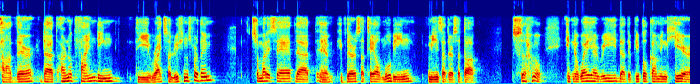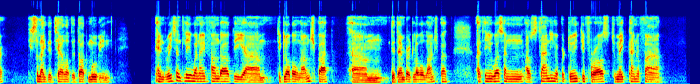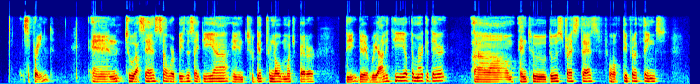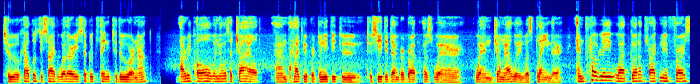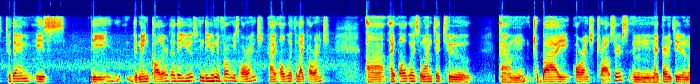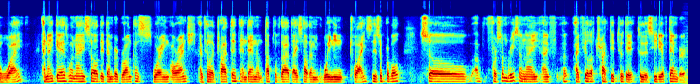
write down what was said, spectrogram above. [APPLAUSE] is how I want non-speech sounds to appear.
uh, there that are not finding the right solutions for them. Somebody said that um, if there's a tail moving, means that there's a dog. [LAUGHS] So, in a way, I read that the people coming here is like the tail of the dog moving. And recently, when I found out the um, the global launchpad, um, the Denver Global Launchpad, I think it was an outstanding opportunity for us to make kind of a sprint and to assess our business idea and to get to know much better the, the reality of the market there um, and to do stress tests of different things to help us decide whether it's a good thing to do or not. I recall when I was a child, um, I had the opportunity to, to see the Denver Broncos where when John Elway was playing there. And probably what got attracted me first to them is the the main color that they use in the uniform is orange. I always like orange. Uh, I always wanted to um, to buy orange trousers, and my parents didn't know why. And I guess when I saw the Denver Broncos wearing orange, I felt attracted. And then on top of that, I saw them winning twice the Super Bowl. So uh, for some reason, I, I, I feel attracted to the to the city of Denver.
